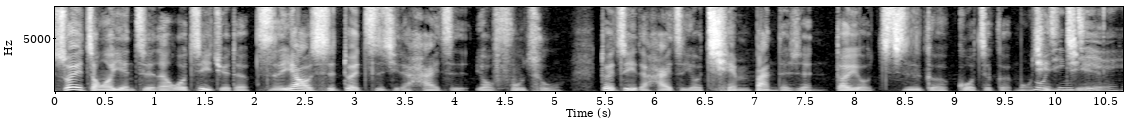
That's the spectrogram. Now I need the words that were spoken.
所以总而言之呢，我自己觉得，只要是对自己的孩子有付出，对自己的孩子有牵绊的人，都有资格过这个母亲节。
